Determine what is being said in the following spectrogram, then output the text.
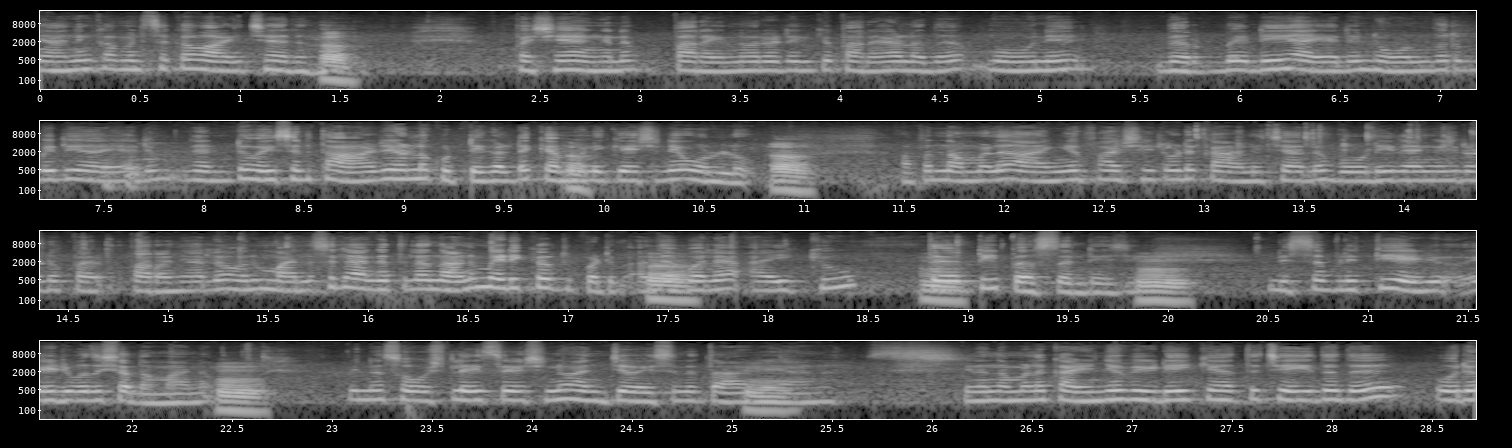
ഞാനും കമൻസ് ഒക്കെ വായിച്ചായിരുന്നു. പക്ഷേ അങ്ങനെ പറയുന്നവരോട് എനിക്ക് പറയാനുള്ളത് മോന് വെർബലി ആയാലും നോൺ വെർബലി ആയാലും രണ്ട് വയസ്സിന് താഴെയുള്ള കുട്ടികളുടെ കമ്മ്യൂണിക്കേഷനേ ഉള്ളൂ. അപ്പം നമ്മൾ ആംഗ്യ ഭാഷയിലൂടെ കാണിച്ചാലോ ബോഡി ലാംഗ്വേജിലൂടെ പറഞ്ഞാലോ അവന് മനസ്സിലാകത്തില്ലെന്നാണ് മെഡിക്കൽ റിപ്പോർട്ട് അതേപോലെ I Q thirty percentage disability എഴു എഴുപത് ശതമാനം. പിന്നെ സോഷ്യലൈസേഷനും അഞ്ച് വയസ്സിന് താഴെയാണ്. പിന്നെ നമ്മൾ കഴിഞ്ഞ വീഡിയോയ്ക്കകത്ത് ചെയ്തത് ഒരു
